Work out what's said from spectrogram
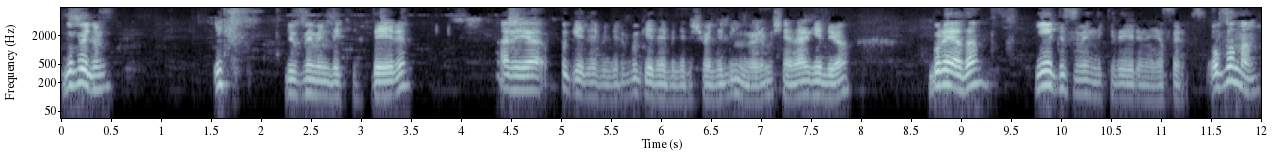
Bu bölüm x düzlemindeki değeri araya bu gelebilir, bu gelebilir şöyle bilmiyorum şeyler geliyor. Buraya da y düzlemindeki değerini yazarız. O zaman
